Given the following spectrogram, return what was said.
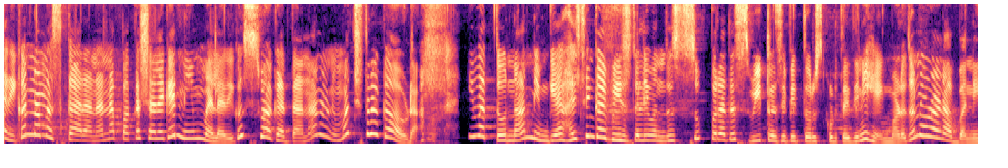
ಎಲ್ಲರಿಗೂ ನಮಸ್ಕಾರ. ನನ್ನ ಪಕ್ಕಶಾಲೆಗೆ ನಿಮ್ಮೆಲ್ಲರಿಗೂ ಸ್ವಾಗತ. ನಾನು ನಿಮ್ಮ ಚಿತ್ರಗೌಡ. ಇವತ್ತು ನಾನು ನಿಮಗೆ ಹಲಸಿನಕಾಯಿ ಬೀಜದಲ್ಲಿ ಒಂದು ಸೂಪರಾದ ಸ್ವೀಟ್ ರೆಸಿಪಿ ತೋರಿಸ್ಕೊಡ್ತಾ ಇದ್ದೀನಿ. ಹೇಗೆ ಮಾಡೋದು ನೋಡೋಣ. ಬನ್ನಿ.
